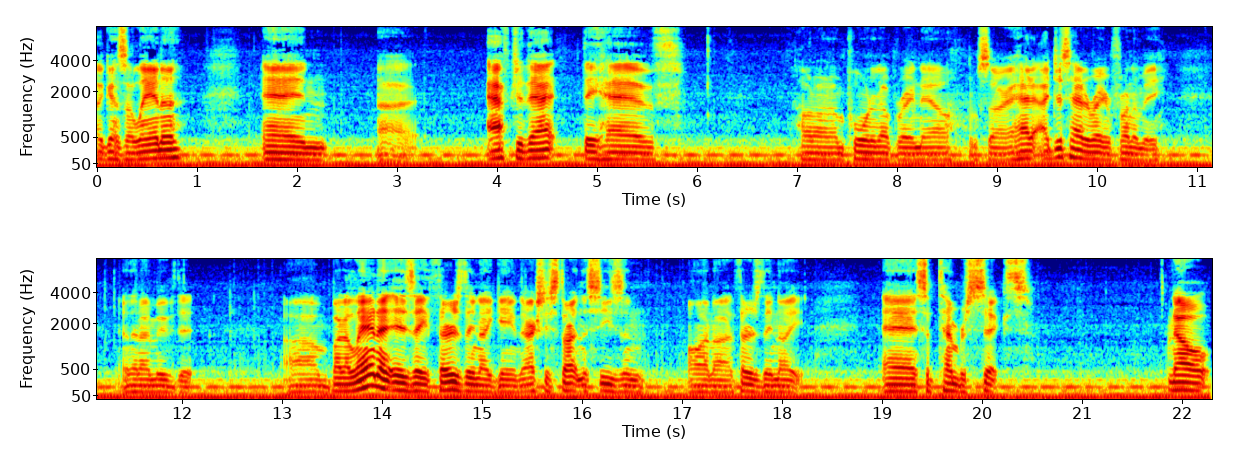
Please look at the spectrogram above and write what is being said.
against Atlanta, and uh, after that they have. Hold on, I'm pulling it up right now. I'm sorry, I had I just had it right in front of me, and then I moved it. Um, but Atlanta is a Thursday night game. They're actually starting the season on uh, Thursday night, and September sixth. Now,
